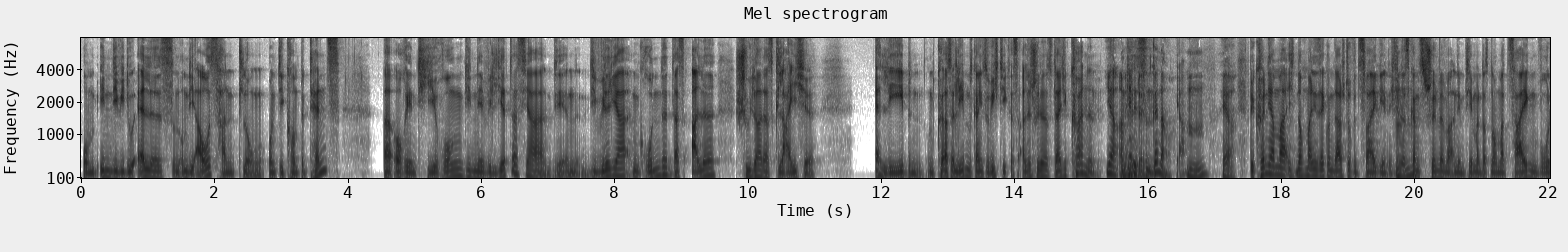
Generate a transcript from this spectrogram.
um Individuelles und um die Aushandlung und die Kompetenzorientierung, die nivelliert das ja, die, die will ja im Grunde, dass alle Schüler das Gleiche erleben. Und das Erleben ist gar nicht so wichtig, dass alle Schüler das Gleiche können. Ja, am Ende, wissen. genau. Ja. Mhm. ja. Wir können ja mal nochmal in die Sekundarstufe 2 gehen. Ich finde mhm. das ganz schön, wenn wir an dem Thema das nochmal zeigen, wo,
